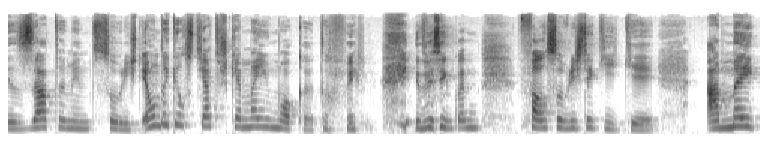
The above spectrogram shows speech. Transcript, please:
exatamente sobre isto. É um daqueles teatros que é meio moca, estão a ver? Eu de vez em quando falo sobre isto aqui, que é há meio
